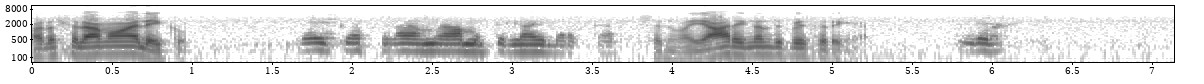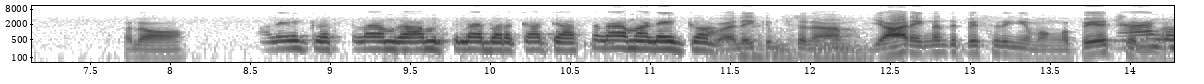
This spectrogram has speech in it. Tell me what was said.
ஹலோ அஸ்ஸலாமு அலைக்கும். வலைக்கம் ரஹமத்துல்லாஹி வரகாத் சரிம்மா யார் எங்கேருந்து பேசுறீங்க? ஹலோ. வலைக்கம் அஸ்ஸலாம் ரஹமத்துல்லாஹி வரகாத் அஸ்ஸலாம் அலைக்கும். வலைக்கும் சலாம் யார் எங்கேருந்து பேசுறீங்கம்மா? உங்க பேர் சொல்லுங்க.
